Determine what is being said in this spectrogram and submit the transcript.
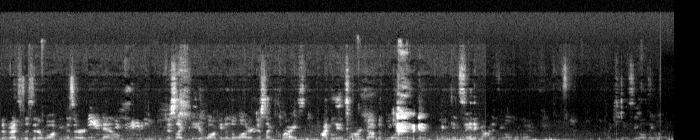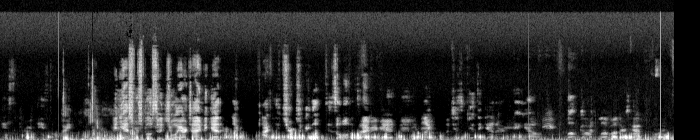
the rest of us that are walking this earth now, just like Peter walking in the water, just like Christ, I believe it's our job to point and say that God is the only way. Like he's the only way. He's the truth. And yes, we're supposed to enjoy our time together. Like I think church should be like this all the time, amen. Like let's just get together, hang out, love God, love others, have fun.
